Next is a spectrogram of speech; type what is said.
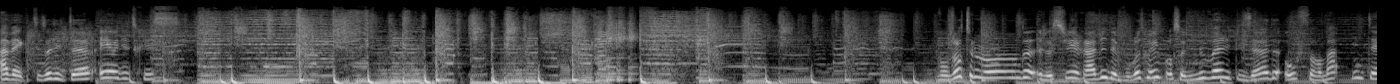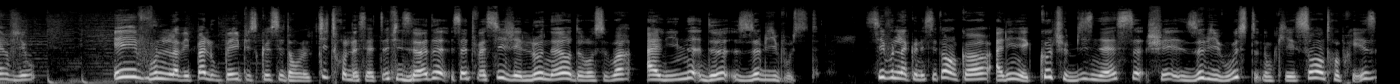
avec tes auditeurs et auditrices. Bonjour tout le monde, je suis ravie de vous retrouver pour ce nouvel épisode au format interview. Et vous ne l'avez pas loupé puisque c'est dans le titre de cet épisode. Cette fois-ci, j'ai l'honneur de recevoir Aline de The Bee Boost. Si vous ne la connaissez pas encore, Aline est coach business chez The Bee Boost, donc qui est son entreprise.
